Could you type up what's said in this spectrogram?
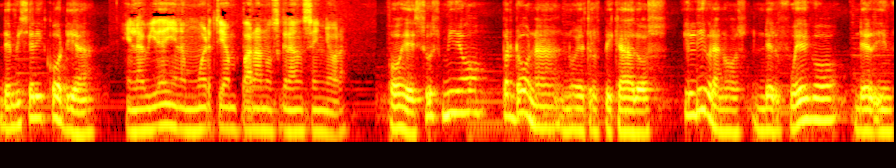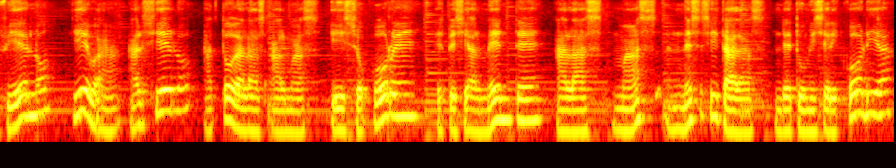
de Misericordia. En la vida y en la muerte, ampáranos, Gran Señora. Oh Jesús mío, perdona nuestros pecados y líbranos del fuego del infierno. Lleva al cielo a todas las almas y socorre especialmente a las más necesitadas de tu misericordia.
